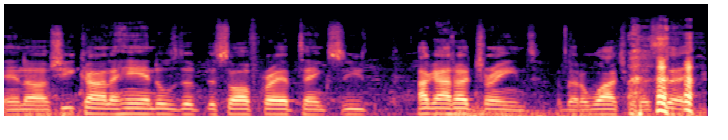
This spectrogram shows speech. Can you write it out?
and uh, she kind of handles the, the soft crab tanks. She, I got her trained. I better watch what I say.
